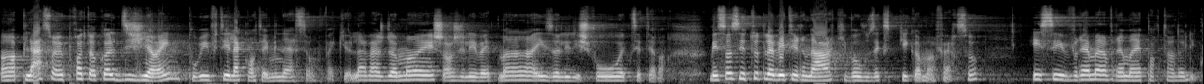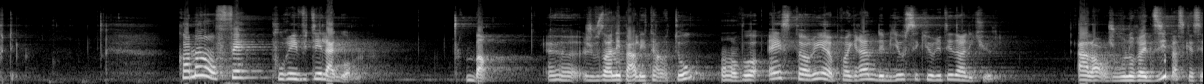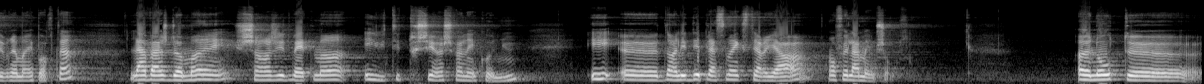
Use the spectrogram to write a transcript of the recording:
en place un protocole d'hygiène pour éviter la contamination. Fait que lavage de mains, changer les vêtements, isoler les chevaux, etc. Mais ça, c'est tout le vétérinaire qui va vous expliquer comment faire ça. Et c'est vraiment, vraiment important de l'écouter. Comment on fait pour éviter la gourme? Bon, euh, je vous en ai parlé tantôt. On va instaurer un programme de biosécurité dans l'écurie. Alors, je vous le redis parce que c'est vraiment important lavage de mains, changer de vêtements, éviter de toucher un cheval inconnu. Et euh, dans les déplacements extérieurs, on fait la même chose. Une autre euh,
